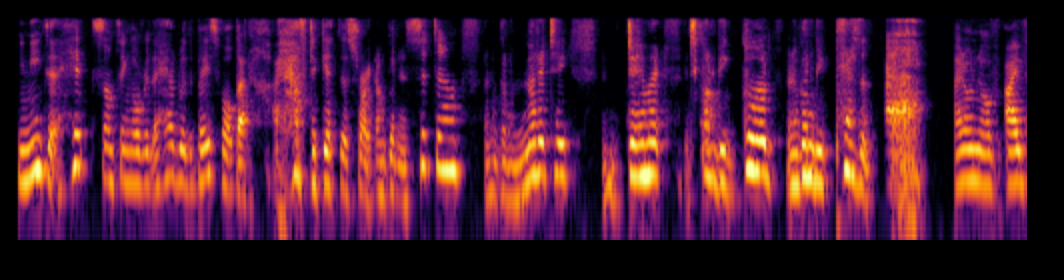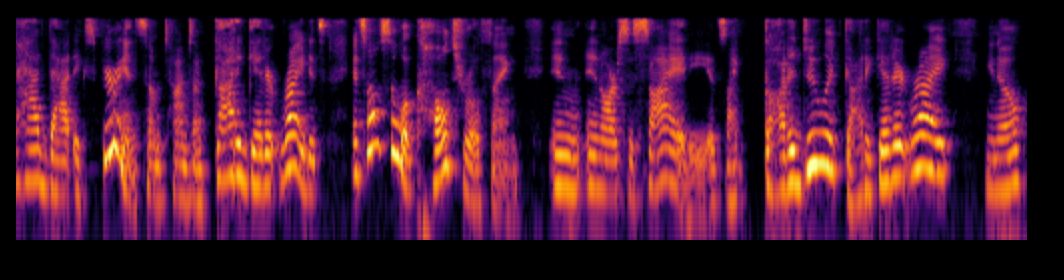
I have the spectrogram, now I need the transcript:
we need to hit something over the head with a baseball bat. I have to get this right. I'm going to sit down and I'm going to meditate and damn it, it's going to be good and I'm going to be present. Ah! I don't know if I've had that experience sometimes. I've got to get it right. It's it's also a cultural thing in in our society. It's like got to do it, got to get it right, you know.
